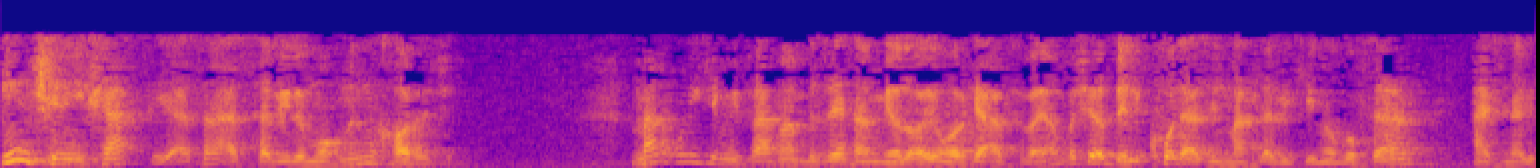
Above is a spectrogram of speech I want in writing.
این چنین شخصی اصلا از سبیل مؤمنین خارجه. من اونی که می‌فهمم به ذهنم میاد آیه مبارکه عطف بیان باشه بالکل از این مطلبی که اینا گفتن اجنبی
